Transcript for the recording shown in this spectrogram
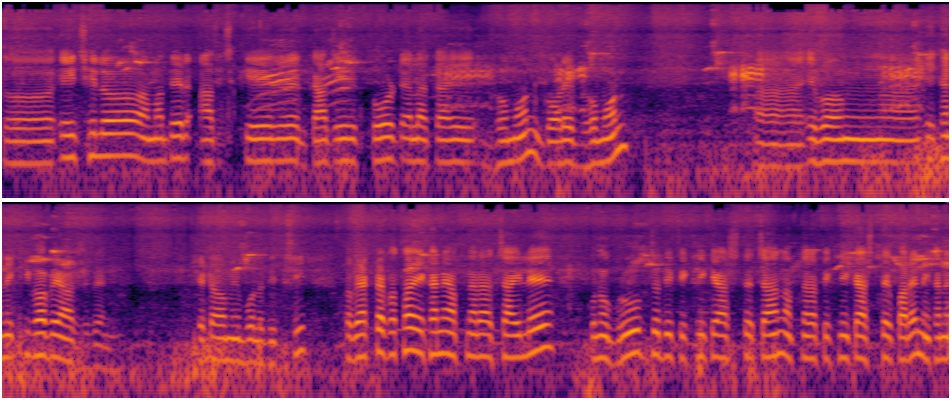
তো এই ছিল আমাদের আজকের গাজীর কোর্ট এলাকায় ভ্রমণ, গড়ে ভ্রমণ। এবং এখানে কীভাবে আসবেন সেটাও আমি বলে দিচ্ছি। তবে একটা কথা এখানে আপনারা চাইলে কোনো গ্রুপ যদি পিকনিকে আসতে চান আপনারা পিকনিকে আসতে পারেন। এখানে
